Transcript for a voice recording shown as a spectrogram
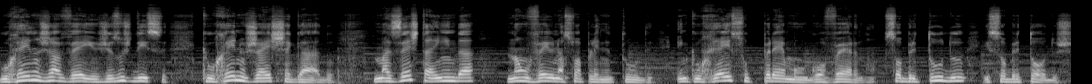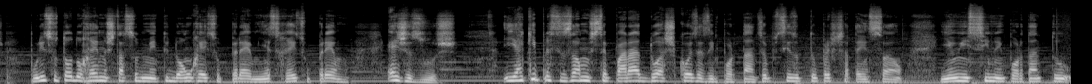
O reino já veio. Jesus disse que o reino já é chegado, mas esta ainda não veio na sua plenitude, em que o Rei Supremo governa sobre tudo e sobre todos. Por isso todo o reino está submetido a um Rei Supremo, e esse Rei Supremo é Jesus. E aqui precisamos separar duas coisas importantes. Eu preciso que tu prestes atenção. E é um ensino importante tu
